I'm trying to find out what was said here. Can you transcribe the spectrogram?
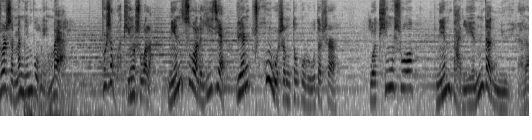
说什么您不明白？不是我听说了，您做了一件连畜生都不如的事儿。我听说，您把您的女人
